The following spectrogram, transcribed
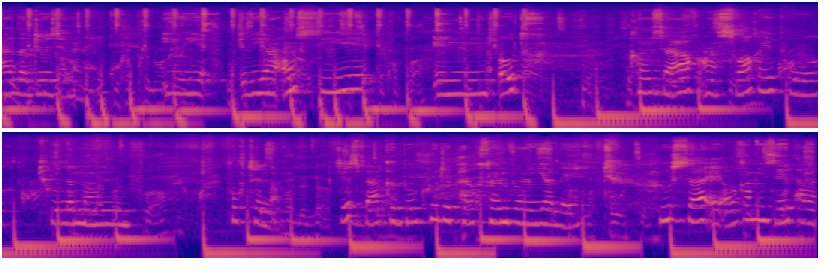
à la deuxième année. Il y, a aussi une autre concert en soirée pour tout le monde. Pour. J'espère que beaucoup de personnes vont y aller. Tout ça est organisé par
